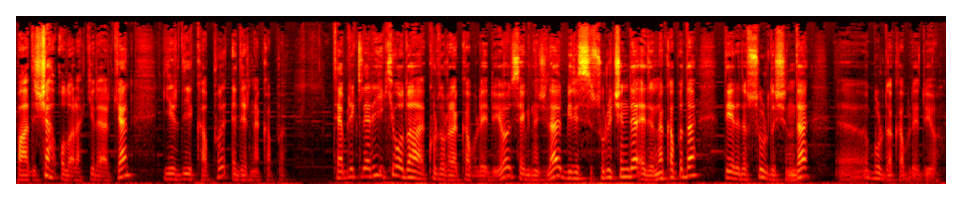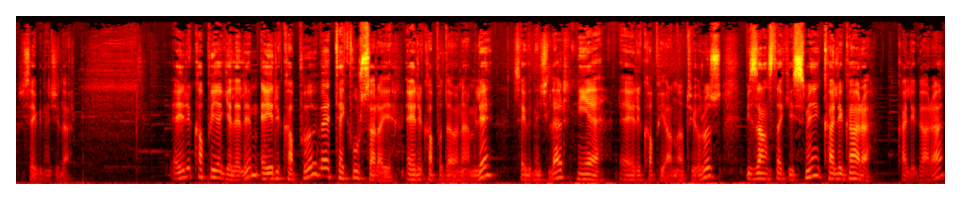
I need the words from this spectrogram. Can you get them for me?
padişah olarak girerken girdiği kapı Edirne Kapı. Tebrikleri iki oda kurdurarak kabul ediyor sevgiliciler. Birisi sur içinde Edirne Kapı'da, diğeri de sur dışında e, burada kabul ediyor sevgiliciler. Eğri Kapı'ya gelelim. Eğri Kapı ve Tekfur Sarayı. Eğri Kapı da önemli. Sevgiliciler niye Eğri Kapı'yı anlatıyoruz? Bizans'taki ismi Kaligara. Kaligara.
